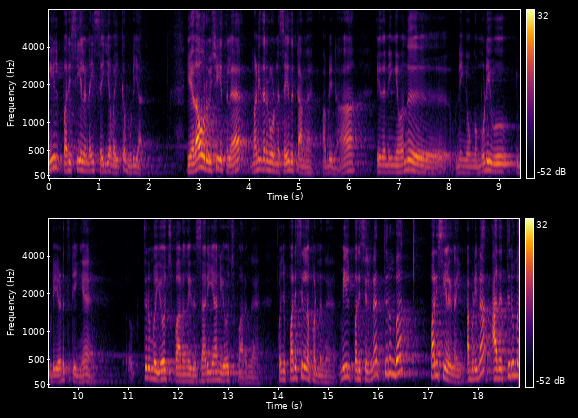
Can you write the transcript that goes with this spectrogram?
மீள் பரிசீலனை செய்ய வைக்க முடியாது. ஏதாவது ஒரு விஷயத்தில் மனிதர்கள் ஒன்று செய்துட்டாங்க அப்படின்னா இதை நீங்கள் வந்து நீங்கள் உங்கள் முடிவு இப்படி எடுத்துட்டீங்க திரும்ப யோசிச்சு பாருங்கள் இது சரியான்னு யோசிச்சு பாருங்கள் கொஞ்சம் பரிசீலனை பண்ணுங்கள் மீள் பரிசீலனை திரும்ப பரிசீலனை. அப்படின்னா அதை திரும்ப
